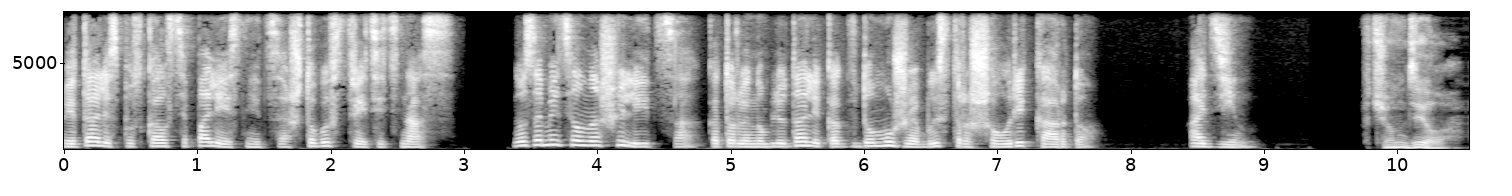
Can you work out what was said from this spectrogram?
Виталий спускался по лестнице, чтобы встретить нас. Но заметил наши лица, которые наблюдали, как в дом уже быстро шел Рикардо. Один. «В чем дело?»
